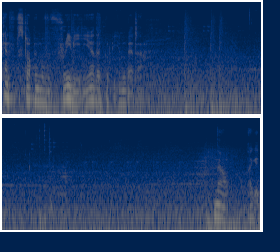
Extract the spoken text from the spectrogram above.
Can stop him with a freebie here, that would be even better. Now, like it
